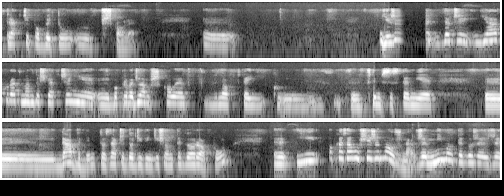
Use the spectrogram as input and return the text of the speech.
w trakcie pobytu w szkole. Y, jeżeli, znaczy ja akurat mam doświadczenie, y, bo prowadziłam szkołę w, no, w, tej, w, w tym systemie y, dawnym, to znaczy do 90 roku. I okazało się, że można, że mimo tego, że, że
